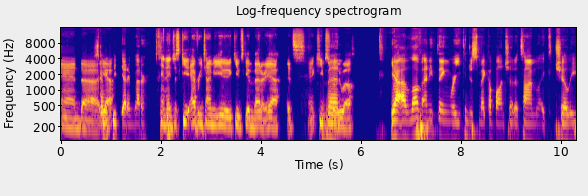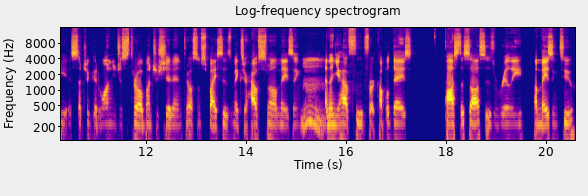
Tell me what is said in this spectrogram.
And uh, yeah, keep getting better. and it just keep every time you eat it, it keeps getting better. Yeah, it's it keeps Man. really well. Yeah, I love anything where you can just make a bunch at a time. Like chili is such a good one. You just throw a bunch of shit in, throw some spices, makes your house smell amazing, Mm. and then you have food for a couple days. Pasta sauce is really amazing too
